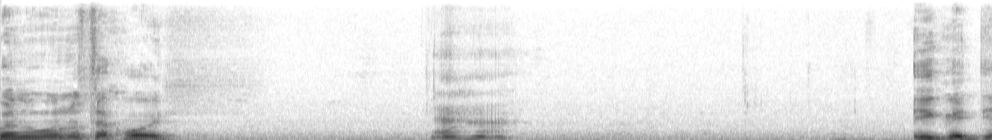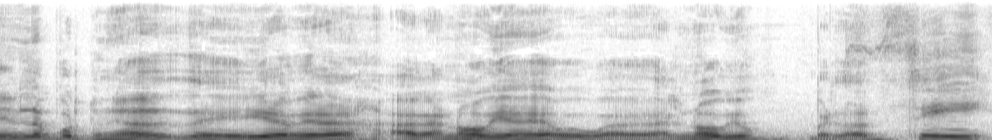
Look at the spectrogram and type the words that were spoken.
Cuando uno está joven. Ajá. Y que tiene la oportunidad de ir a ver a, la novia o al novio, ¿verdad? Sí.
